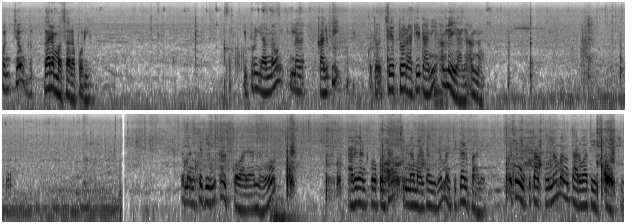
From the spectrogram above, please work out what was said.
కొంచెం గరం మసాలా పొడి. ఇప్పుడు ఈ అన్నం ఇలా కలిపి కొంచెం చేత్తో అటు ఇటు అని అందులో వేయాలి అన్నం. మంచిగా దీన్ని కలుపుకోవాలి అన్నము. అడగంటుకోకుండా చిన్న మంట మీద మంచిగా కలపాలి. కొంచెం ఉప్పు తక్కువ ఉన్నా మనం తర్వాత వేసుకోవచ్చు.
